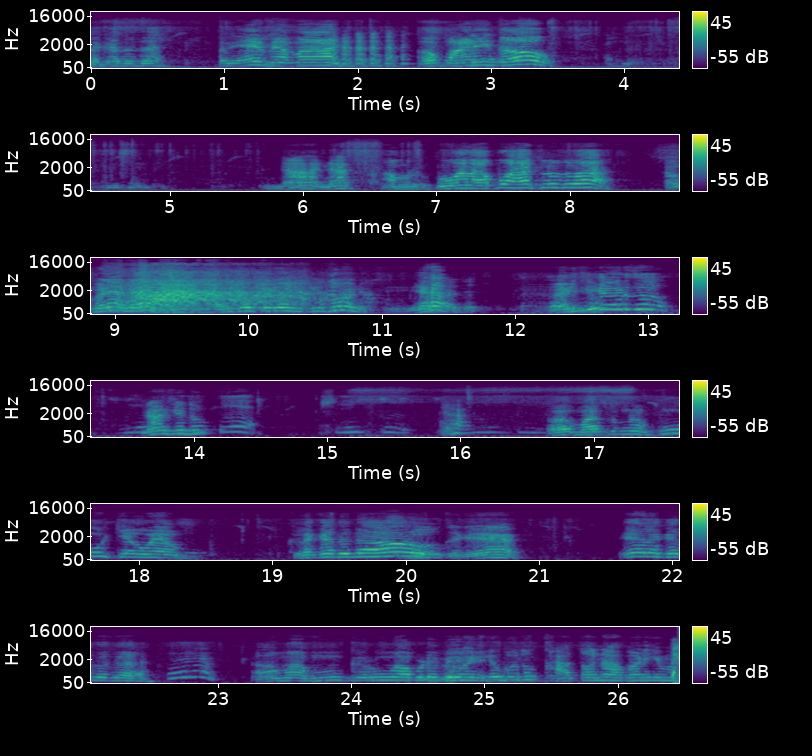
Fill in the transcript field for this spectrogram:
લખા દાદા એ મહેમાન હવે પાણી દઉં. ના ના. આમ ટુવાલ આપો આટલું જ વા. હમણાં ના. અડધો પડ્યો ને કીધું ને. હે? હજી અડધું ના કીધું. હવે મારે તમને શું કેવું એમ? લખા દાદા આવો એ લખા દાદા. આમાં હું કરું આપણે બે એટલું બધું ખાતો ના પણ એ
